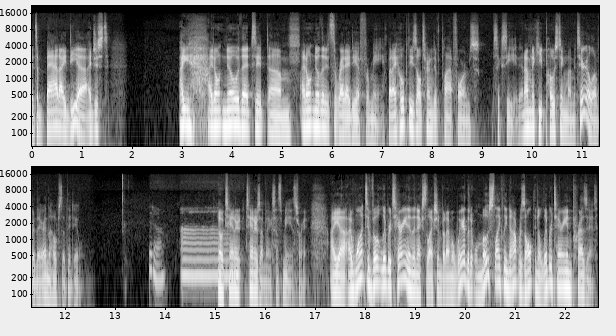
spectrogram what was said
it's a bad idea. I just I I don't know that it um, I don't know that it's the right idea for me. But I hope these alternative platforms succeed, and I'm going to keep posting my material over there in the hopes that they do. Ditto. Uh, Oh, Tanner Tanner's up next. That's me. That's right. I uh, I want to vote libertarian in the next election, but I'm aware that it will most likely not result in a libertarian president.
